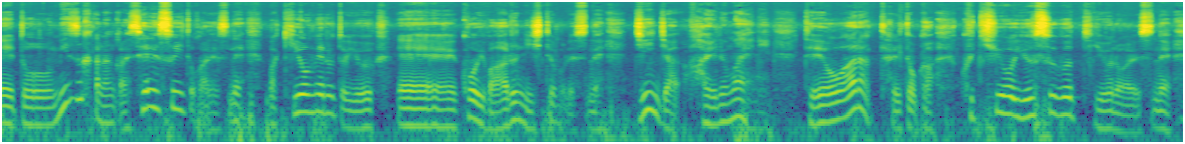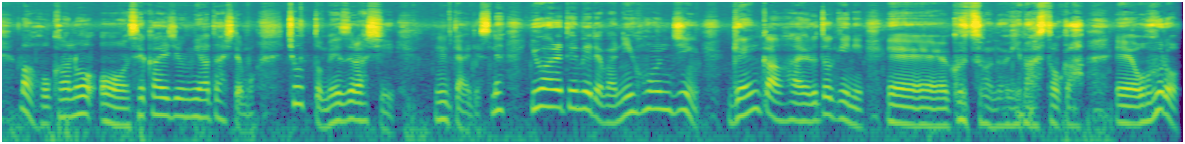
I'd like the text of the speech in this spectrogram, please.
えっ、ー、と、水かなんか清水とかですね、まあ、清めるという、えー、行為はあるにしてもですね、神社入る前に手を洗ったりとか、口をゆすぐっていうのはですね、まあ、他の世界中見渡してもちょっと珍しいみたいですね。言われてみれば日本人、玄関入る時に、えー、靴を脱ぎますとか、えー、お風呂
